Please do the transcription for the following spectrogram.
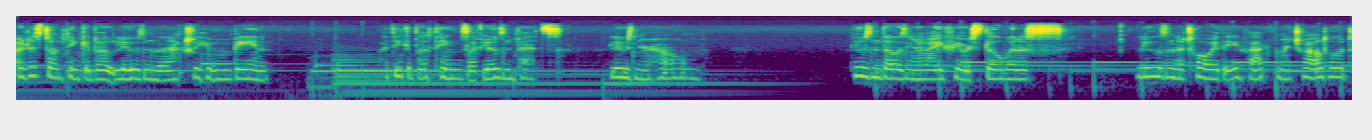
I just don't think about losing an actual human being. I think about things like losing pets, losing your home, losing those in your life who are still with us, losing a toy that you've had from your childhood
